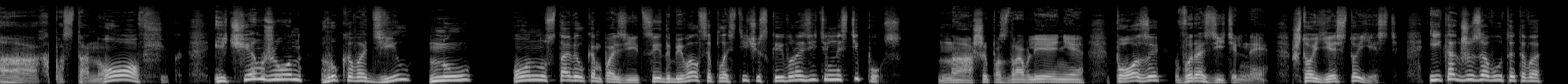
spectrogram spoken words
Ах, постановщик! И чем же он руководил? Ну, он уставил композиции и добивался пластической выразительности поз. Наши поздравления, позы выразительные. Что есть, то есть. И как же зовут этого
